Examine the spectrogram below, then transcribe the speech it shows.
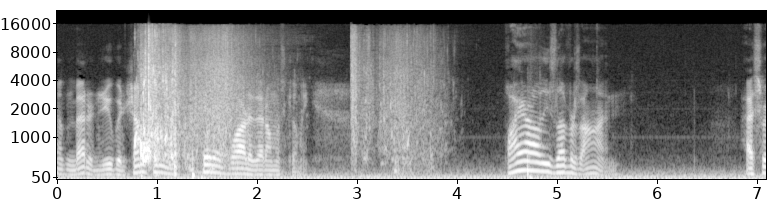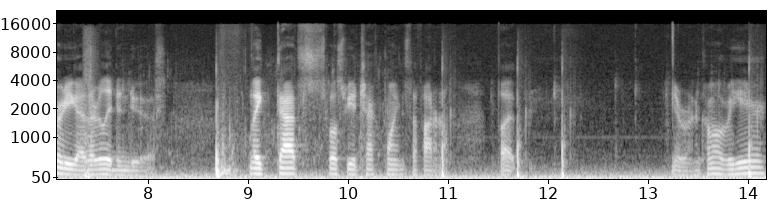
Nothing better to do but jump in a pit of water that almost killed me. Why are all these levers on? I swear to you guys, I really didn't do this. Like, that's supposed to be a checkpoint and stuff, I don't know. But, yeah, we're gonna come over here.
